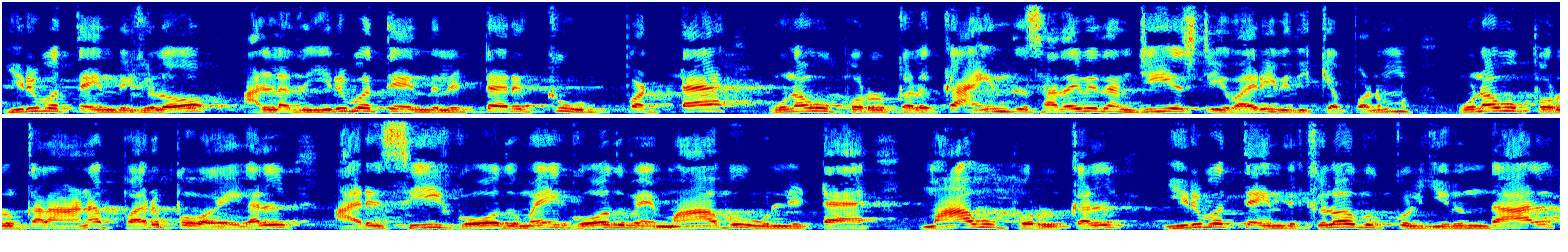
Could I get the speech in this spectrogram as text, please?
இருபத்தைந்து கிலோ அல்லது இருபத்தைந்து லிட்டருக்கு உட்பட்ட உணவுப் பொருட்களுக்கு ஐந்து சதவீதம் ஜிஎஸ்டி வரி விதிக்கப்படும். உணவுப் பொருட்களான பருப்பு வகைகள் அரிசி கோதுமை கோதுமை மாவு உள்ளிட்ட மாவு பொருட்கள் இருபத்தைந்து கிலோவுக்குள் இருந்தால்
